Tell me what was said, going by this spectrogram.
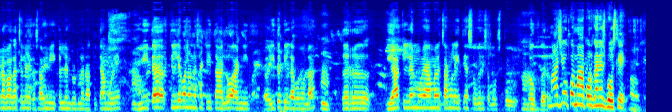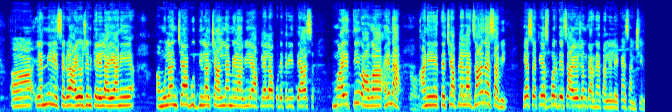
प्रभागाचा नाही कसा मी कल्याण रोडला राहतो. त्यामुळे मी त्या किल्ले बनवण्यासाठी इथं आलो आणि इथं किल्ला बनवला. तर या किल्ल्यांमुळे आम्हाला चांगला इतिहास वगैरे समजतो लवकर. माजी उपमहापौर गणेश भोसले हा. अं, यांनी हे सगळं आयोजन केलेलं आहे आणि मुलांच्या बुद्धीला चालना मिळावी आपल्याला कुठेतरी इतिहास माहिती व्हावा आहे ना? हा. आणि त्याची आपल्याला जाण असावी यासाठी या स्पर्धेचं आयोजन करण्यात आलेलं आहे. काय सांगशील?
